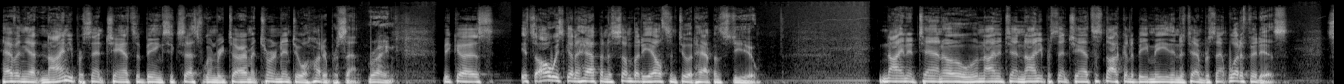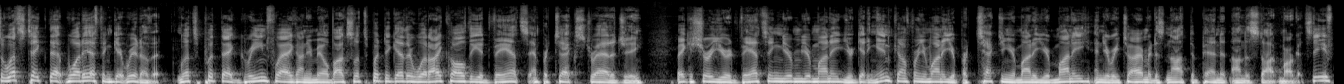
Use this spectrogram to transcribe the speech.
having that 90% chance of being successful in retirement turned into 100%. Right. Because it's always going to happen to somebody else until it happens to you. 9 and 10, oh, 9 and 10, 90% chance it's not going to be me than the 10%. What if it is? So let's take that what if and get rid of it. Let's put that green flag on your mailbox. Let's put together what I call the advance and protect strategy, making sure you're advancing your, your money, you're getting income from your money, you're protecting your money. Your money and your retirement is not dependent on the stock market. Steve,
